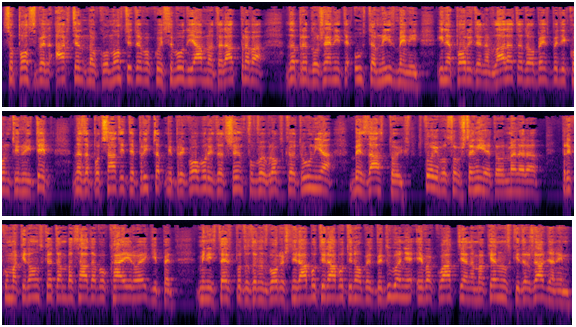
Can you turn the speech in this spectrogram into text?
со посебен акцент на околностите во кои се води јавната расправа за предложените уставни измени и напорите на владата да обезбеди континуитет на започнатите пристапни преговори за членство во Европската Унија без застој, стои во сообщението од МНР преку македонската амбасада во Каиро, Египет. Министерството за надворешни работи работи на обезбедување евакуација на македонски државјанин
